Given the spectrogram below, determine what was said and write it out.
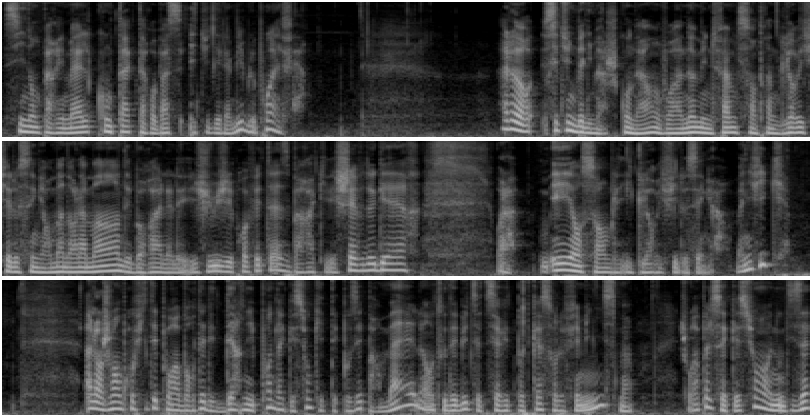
Sinon par email, contact.étudierlabible.fr. Alors, c'est une belle image qu'on a. On voit un homme et une femme qui sont en train de glorifier le Seigneur main dans la main. Déborah, elle, est juge et prophétesse. Barak, il est chef de guerre. Voilà. Et ensemble, ils glorifient le Seigneur. Magnifique. Alors, je vais en profiter pour aborder les derniers points de la question qui était posée par Maëlle hein, au tout début de cette série de podcasts sur le féminisme. Je vous rappelle cette question. Elle nous disait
